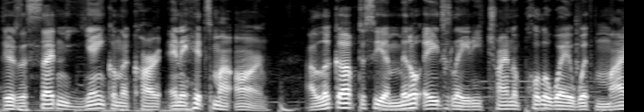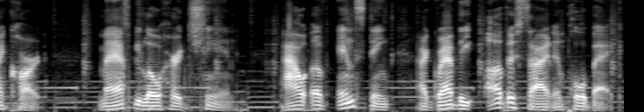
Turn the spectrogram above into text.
there's a sudden yank on the cart and it hits my arm. I look up to see a middle aged lady trying to pull away with my cart mask below her chin. Out of instinct, I grab the other side and pull back.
